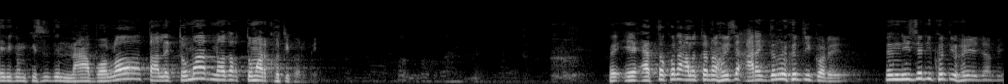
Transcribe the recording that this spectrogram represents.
এরকম কিছুদিন না বলো, তাহলে তোমার নজর তোমার ক্ষতি করবে। এতক্ষণ আলোচনা হয়েছে, আরেকজনের ক্ষতি করে। নিজেরই ক্ষতি হয়ে যাবে।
